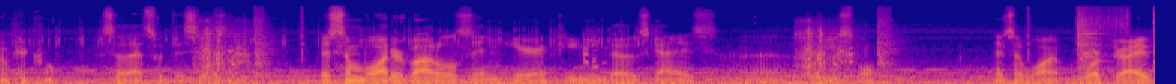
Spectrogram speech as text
okay, cool. So that's what this is. There's some water bottles in here if you need those, guys. Uh, those are useful. There's a warp drive.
